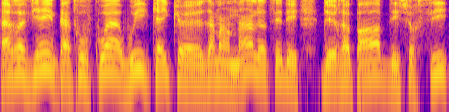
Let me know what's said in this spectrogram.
Elle revient, puis elle trouve quoi? Oui, quelques amendements, là, tu sais, des, des repas, des sursis,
